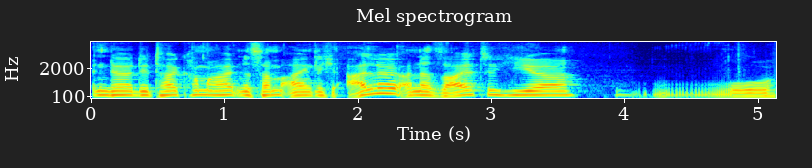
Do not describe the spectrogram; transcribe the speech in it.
in der Detailkamera halten. Es haben eigentlich alle an der Seite hier, wo,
